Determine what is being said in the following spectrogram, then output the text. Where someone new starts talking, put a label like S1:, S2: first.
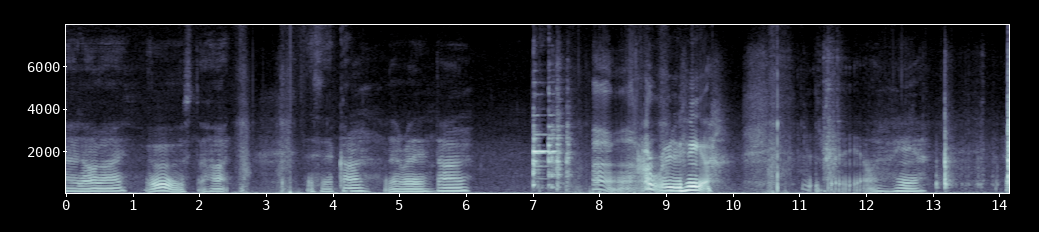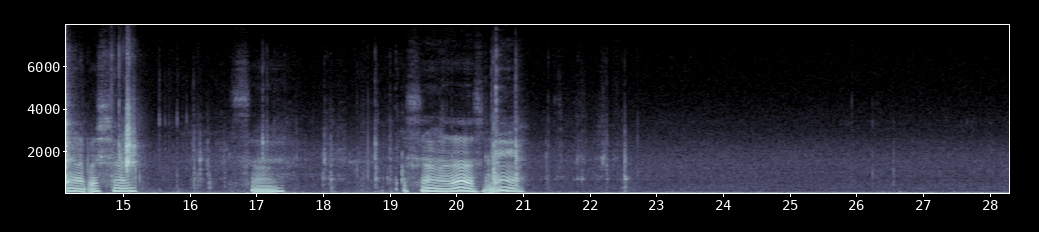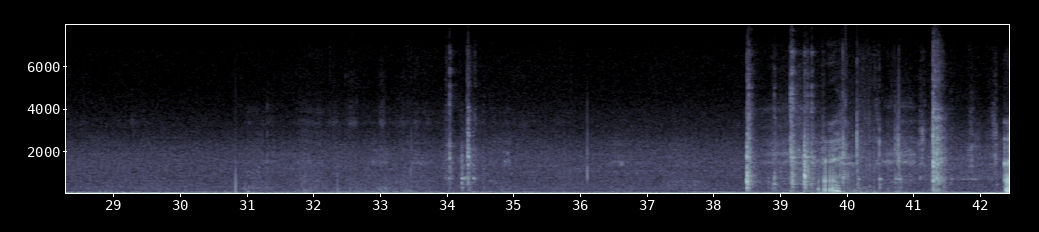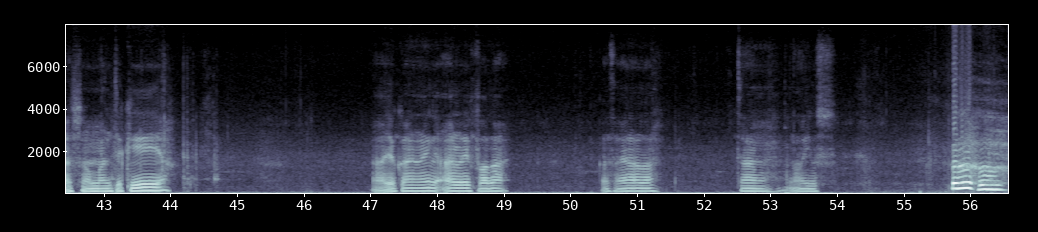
S1: Hello guys. Ooh, it's the hot. This is a con. They're ready done. Mm, I'm ready here. It's ready on here. And I put some some some of those, damn. Some mantequilla. Uh, you can I really forgot. Cause I had a time no use. mm-hmm.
